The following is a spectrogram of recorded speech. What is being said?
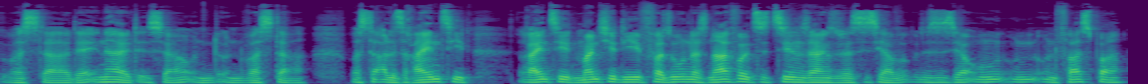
was, da der Inhalt ist, ja, und, und was da, was da alles reinzieht, reinzieht. Manche, die versuchen das nachvollziehen und sagen so, das ist ja, das ist ja un, un, unfassbar,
